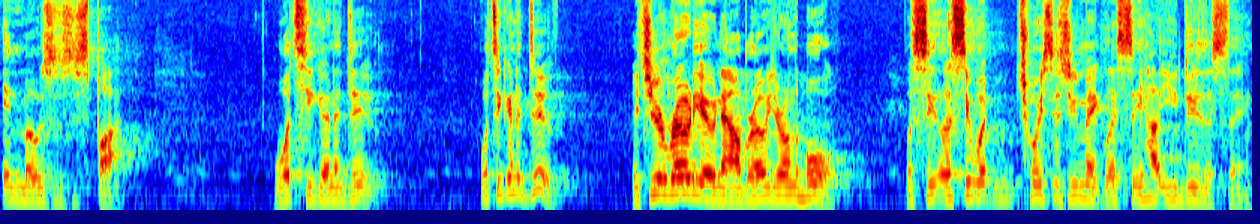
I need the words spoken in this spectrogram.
in Moses' spot. What's he gonna do? What's he gonna do? It's your rodeo now, bro. You're on the bull. Let's see, let's see what choices you make. Let's see how you do this thing.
